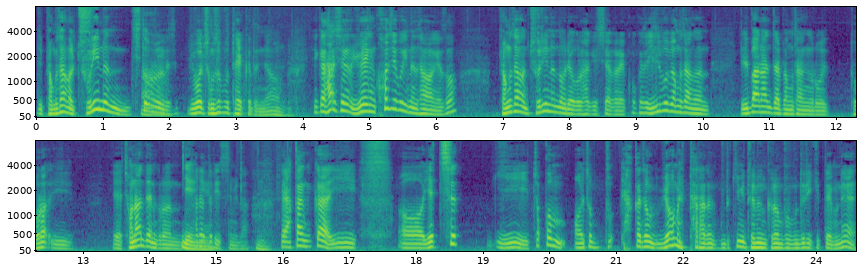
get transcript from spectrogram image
이제 병상을 줄이는 시도를 아. 6월 중순부터 했거든요. 음. 그러니까 사실 유행은 커지고 있는 상황에서 병상은 줄이는 노력을 하기 시작을 했고 그래서 일부 병상은 일반 환자 병상으로 돌아 이 예, 전환되는 그런 예, 사례들이 예. 있습니다. 음. 그러니까 약간 그러니까 이 어, 예측 이 조금 어, 좀 약간 좀 위험했다라는 느낌이 드는 그런 부분들이 있기 때문에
